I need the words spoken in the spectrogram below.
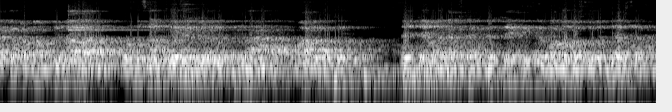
గంగపట్నం చిన్న రెండు సార్లు చిన్న బాధ బందోబస్తులు చేస్తాము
